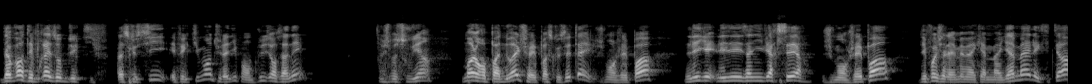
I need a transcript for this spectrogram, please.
d'avoir des vrais objectifs. Parce que si, effectivement, tu l'as dit pendant plusieurs années, je me souviens, moi, le repas de Noël, je savais pas ce que c'était. Je mangeais pas. Les, anniversaires, je mangeais pas. Des fois, j'allais même avec ma gamelle, etc.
